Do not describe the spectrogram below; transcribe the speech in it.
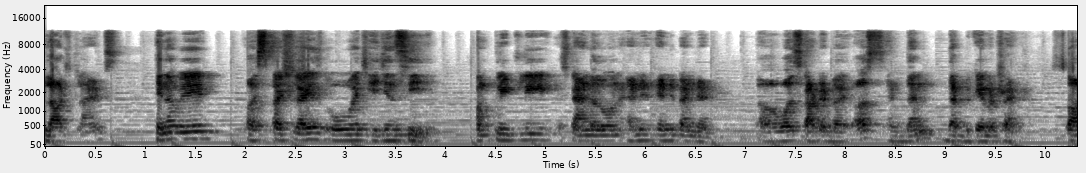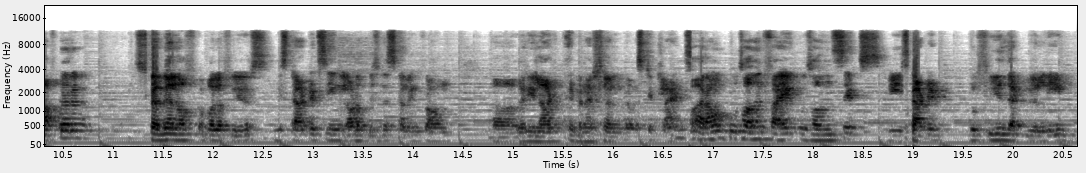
large clients. In a way, a specialized OOH agency, completely standalone and independent, uh, was started by us, and then that became a trend. So after a struggle of a couple of years, we started seeing a lot of business coming from uh, very large international and domestic clients. Around 2005, 2006, we started to feel that we will need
